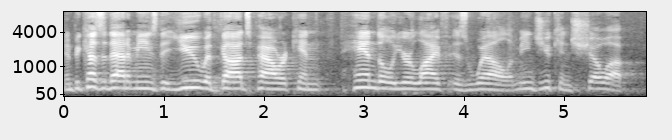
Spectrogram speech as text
And because of that, it means that you, with God's power, can handle your life as well. It means you can show up.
